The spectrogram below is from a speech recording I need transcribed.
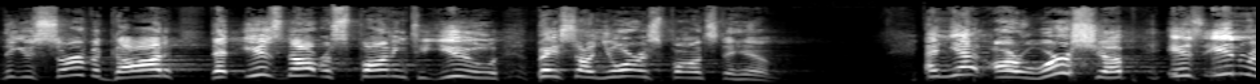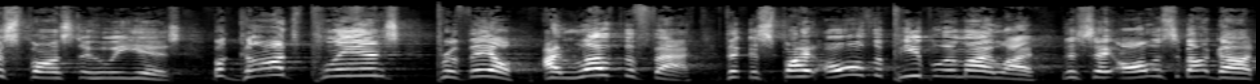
that you serve a God that is not responding to you based on your response to him? And yet, our worship is in response to who He is. But God's plans prevail. I love the fact that despite all the people in my life that say all this about God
